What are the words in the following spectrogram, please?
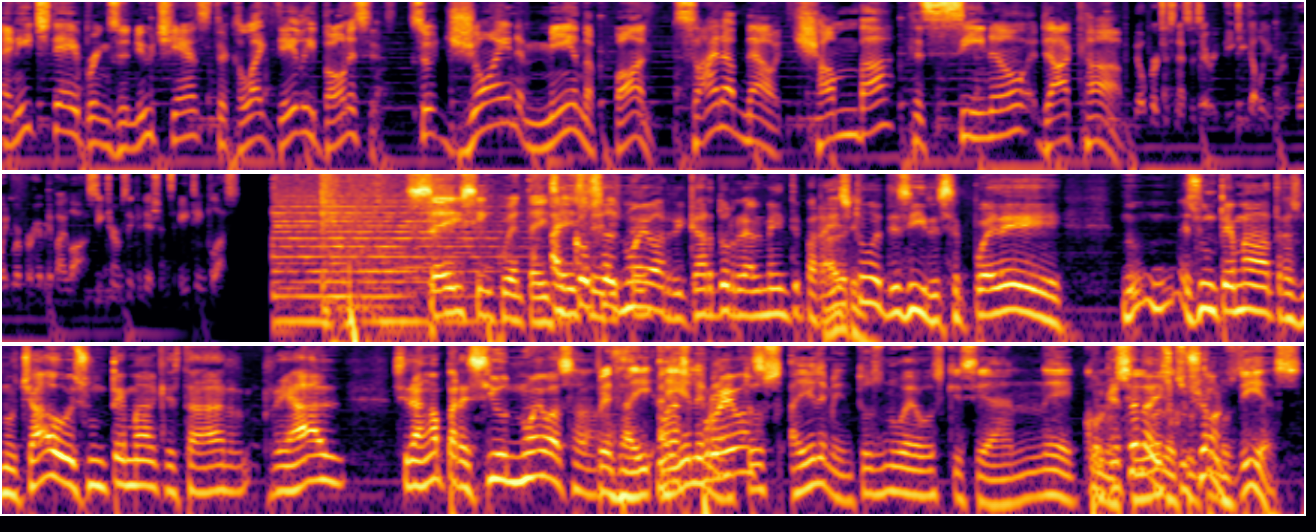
and each day brings a new chance to collect daily bonuses. So join me in the fun. Sign up now at ChumbaCasino.com. No purchase necessary. BGW. Void were prohibited by law. See terms and conditions. 18 plus. 656. Hay cosas nuevas, Ricardo, realmente para esto. Es decir, se puede. no, es un tema trasnochado, es un tema que está real. Se han aparecido nuevas, Pues hay, elementos, pruebas. hay elementos nuevos que se han eh, conocido en los últimos días.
